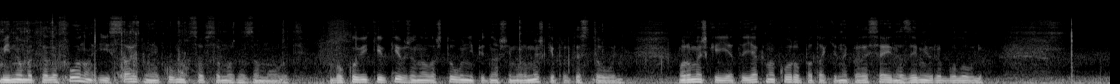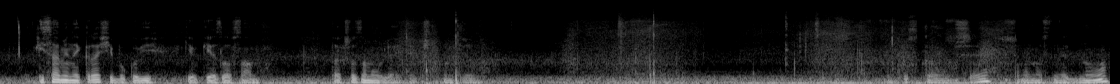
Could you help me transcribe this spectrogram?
мій номер телефону і сайт, на якому це все можна замовити. Бокові ківки вже налаштовані під наші мормишки, протестовані. Мормишки є як на коропа, так і на карася, і на зимню риболовлю. І самі найкращі бокові ківки з лавсану. Так що замовляйте, якщо вам треба. Опускаємо ще, ще у нас не дно.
